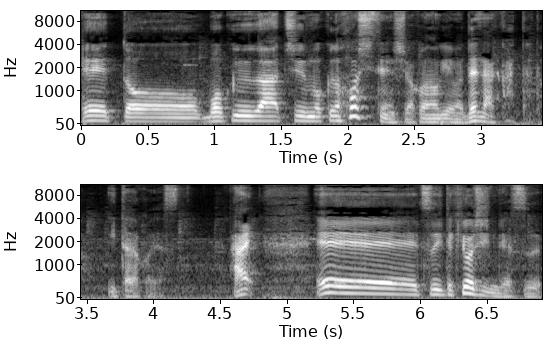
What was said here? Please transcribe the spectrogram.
えっ、と、僕が注目の星選手はこのゲームは出なかったといったところです。はい。えー、続いて巨人です。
